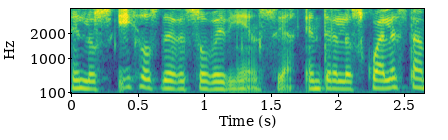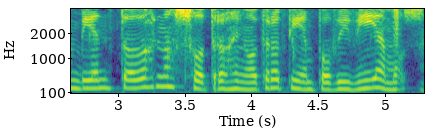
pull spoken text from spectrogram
en los hijos de desobediencia, entre los cuales también todos nosotros en otro tiempo vivíamos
